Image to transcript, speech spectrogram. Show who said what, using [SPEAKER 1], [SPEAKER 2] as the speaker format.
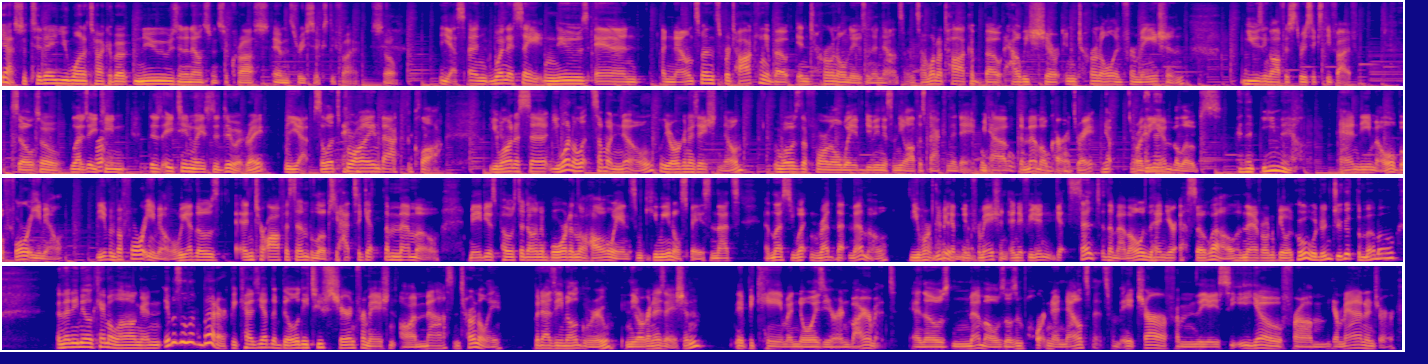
[SPEAKER 1] Yeah, so today you want to talk about news and announcements across M365. So,
[SPEAKER 2] yes, and when I say news and announcements, we're talking about internal news and announcements. I want to talk about how we share internal information using Office 365. So,
[SPEAKER 1] so there's 18 there's 18 ways to do it, right?
[SPEAKER 2] Yeah. So let's grind back the clock. You want to send you want to let someone know, the organization know. What was the formal way of doing this in the office back in the day? We'd have the memo oh. cards, right?
[SPEAKER 1] Yep.
[SPEAKER 2] Or the
[SPEAKER 1] then-
[SPEAKER 2] envelopes
[SPEAKER 1] And then email.
[SPEAKER 2] and email. Oh, before email. Even before email, we had those inter-office envelopes. You had to get the memo. Maybe it's posted on a board in the hallway in some communal space, and that's unless you went and read that memo, you weren't going to get the information. And if you didn't get sent the memo, then you're SOL, and then everyone would be like, "Oh, didn't you get the memo?" And then email came along, and it was a little better because you had the ability to share information en masse internally. But as email grew in the organization, it became a noisier environment. And those memos, those important announcements from HR, from the CEO, from your manager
